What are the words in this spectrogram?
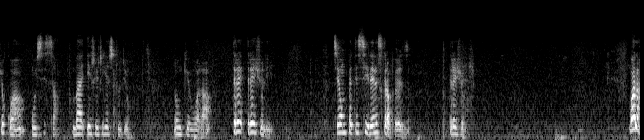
Je crois, hein. oui, c'est ça. By Iriri Studio. Donc voilà, très très jolie. C'est une petite sirène scrapeuse. Très jolie. Voilà.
